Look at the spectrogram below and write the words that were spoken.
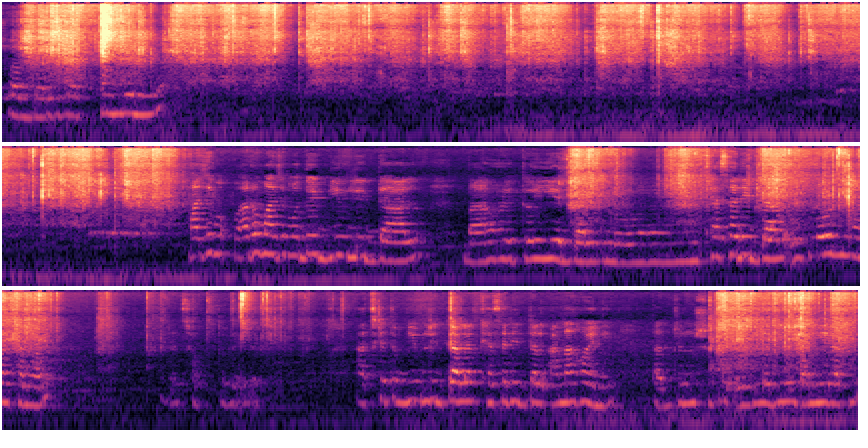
সব ডালগুলো একসঙ্গে নিয়ে মাঝে ম- আরও মাঝে মধ্যে বিউলির ডাল বা হয়তো ইয়ের ডালগুলো খেসারির ডাল, ওগুলোও নিয়ে আসা হয়। এটা শক্ত হয়ে গেছে। আজকে তো বিউলির ডাল আর খেসারির ডাল আনা হয়নি, তার জন্য শুধু এগুলো দিয়ে বানিয়ে রাখব।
